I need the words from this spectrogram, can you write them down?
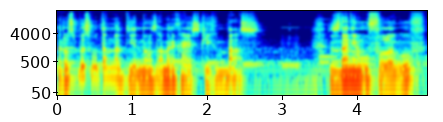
rozbłysł tam nad jedną z amerykańskich baz. Zdaniem ufologów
